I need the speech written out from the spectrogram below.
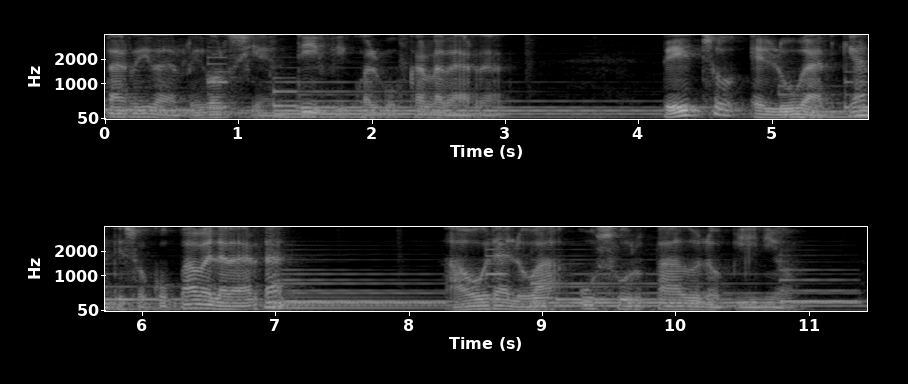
pérdida del rigor científico al buscar la verdad. De hecho, el lugar que antes ocupaba la verdad ahora lo ha usurpado la opinión.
